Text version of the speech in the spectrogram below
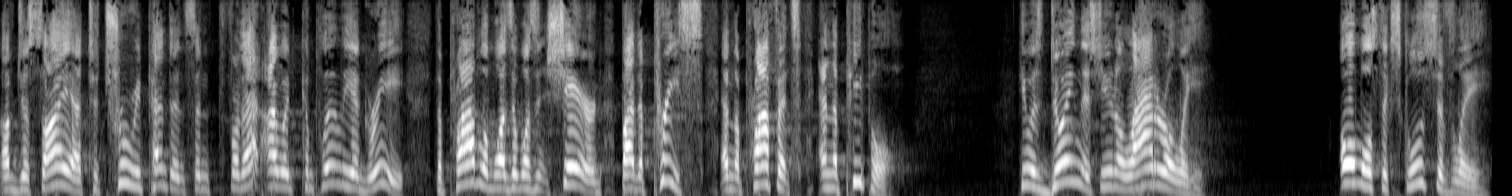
of Josiah to true repentance, and for that I would completely agree. The problem was it wasn't shared by the priests and the prophets and the people. He was doing this unilaterally, almost exclusively.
